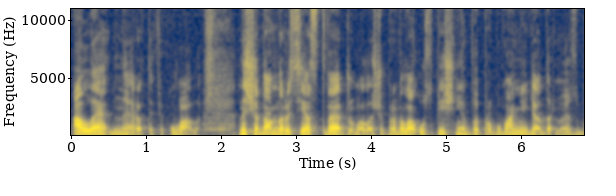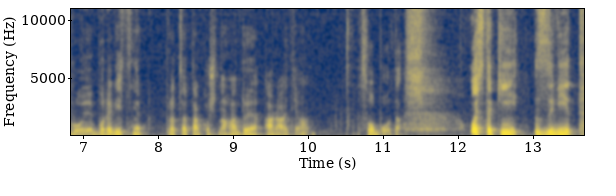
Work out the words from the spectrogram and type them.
але не ратифікували. Нещодавно Росія стверджувала, що провела успішні випробування ядерної зброї буревісник. Про це також нагадує Арадіа Свобода. Ось такий звіт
